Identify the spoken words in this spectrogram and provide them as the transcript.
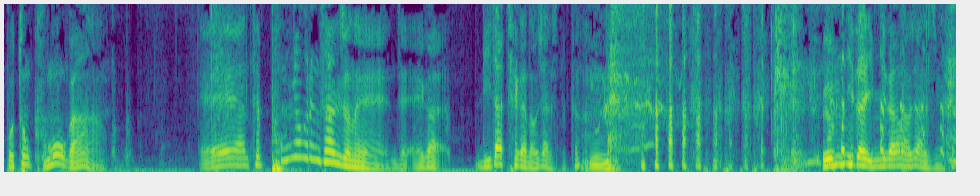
보통 부모가 애한테 폭력을 행사하기 전에 이제 애가 니다체가 나오지 않습니까? 음. 읍니다, 입니다가 나오지 않습니까?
